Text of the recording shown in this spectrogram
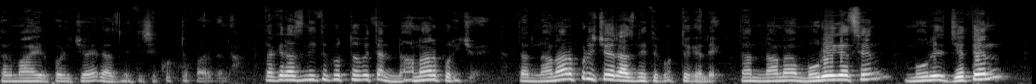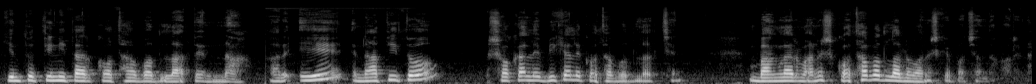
তার মায়ের পরিচয়ে রাজনীতি সে করতে পারবে না। তাকে রাজনীতি করতে হবে তার নানার পরিচয়ে। তার নানার পরিচয়ে রাজনীতি করতে গেলে তার নানা মরে গেছেন, মরে যেতেন, কিন্তু তিনি তার কথা বদলাতেন না। আর এ নাতি তো সকালে, বিকালে কথা বদলাচ্ছেন। বাংলার মানুষ কথা বদলানো মানুষকে পছন্দ করে না।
